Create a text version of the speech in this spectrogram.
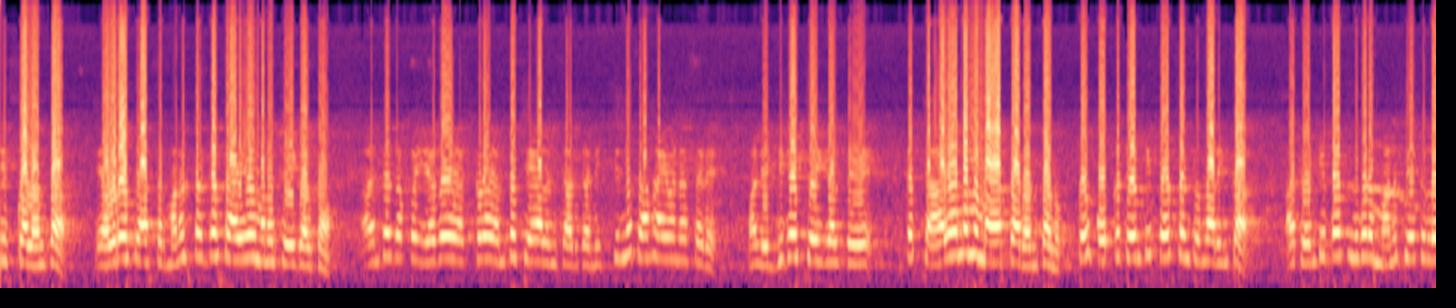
తీసుకోవాలంతా. ఎవరో చేస్తారు మనకు తగ్గ సహాయం మనం చేయగలుగుతాం. అంతే తప్ప ఏదో ఎక్కడో ఎంతో చేయాలని కాదు కానీ చిన్న సహాయం అయినా సరే వాళ్ళు ఎడ్యుకేట్ చేయగలిగితే ఇంకా చాలా మంది మారుతారు అంతాను. ఇంకా ఒక్క ట్వంటీ పర్సెంట్ ఉన్నారు ఇంకా. ఆ ట్వంటీ పర్సెంట్ కూడా మన చేతుల్లో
